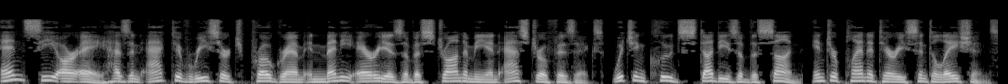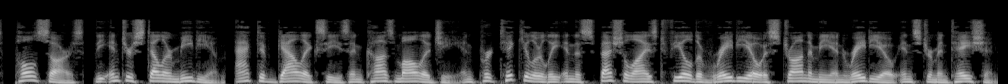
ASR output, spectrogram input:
NCRA has an active research program in many areas of astronomy and astrophysics, which includes studies of the Sun, interplanetary scintillations, pulsars, the interstellar medium, active galaxies and cosmology and particularly in the specialized field of radio astronomy and radio instrumentation.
